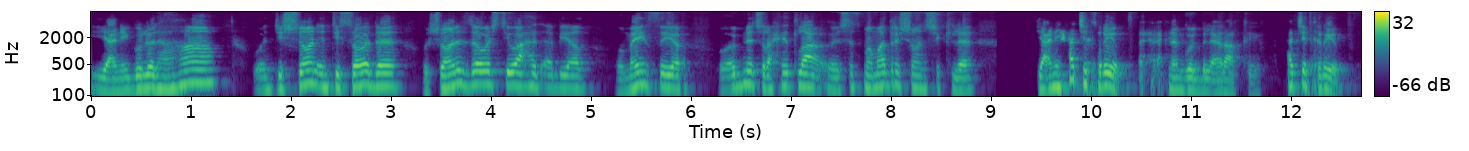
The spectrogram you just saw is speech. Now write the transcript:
يعني يقولوا لها ها وأنت شلون؟ أنت سودة؟ وشلون تزوجتي واحد أبيض؟ وما يصير؟ وابنك راح يطلع شو اسمه ما أدري شلون شكله؟ يعني حكي خريط إحنا نقول بالعراقي. حكي خريط؟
